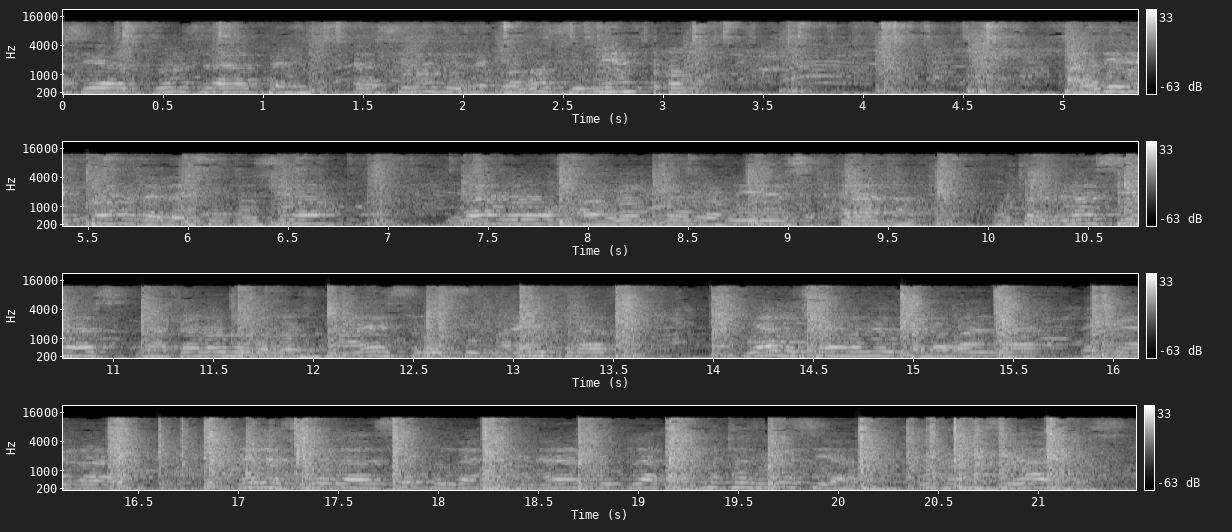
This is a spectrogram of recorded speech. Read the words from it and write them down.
Gracias, nuestra felicitación y reconocimiento al director de la institución, Laro Alberto Ramírez Arana. Muchas gracias a cada uno de los maestros y maestras y a los jóvenes de la banda de guerra de la Escuela Secundaria General Cutlapa. Muchas gracias y felicidades.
